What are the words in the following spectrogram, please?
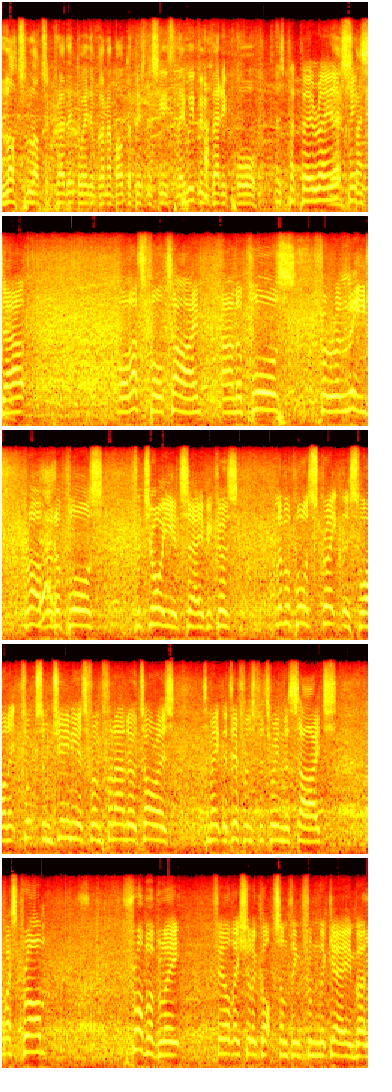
lots and lots of credit the way they've gone about the business here today. We've been very poor. As Pepe Reina Yes, kicks out. Well, that's full time, and applause for relief rather Yeah. than applause for joy, you'd say, because Liverpool have scraped this one. It took some genius from Fernando Torres to make the difference between the sides. West Brom probably feel they should have got something from the game, but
